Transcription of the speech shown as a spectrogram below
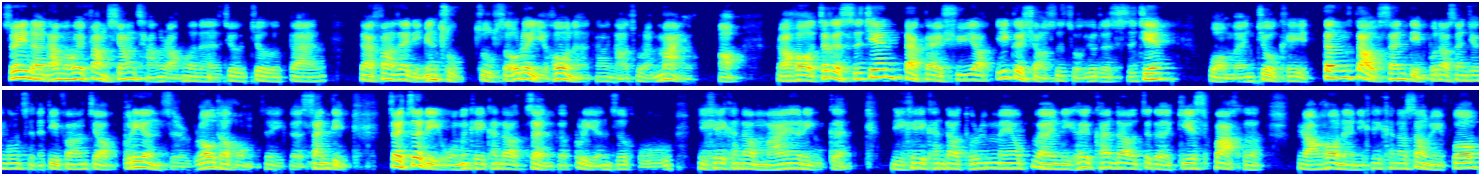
所以呢，他们会放香肠，然后呢，就就把再放在里面煮，煮熟了以后呢，他拿出来卖，啊，然后这个时间大概需要一个小时左右的时间。我们就可以登到山顶，不到三千公尺的地方，叫布里恩兹 Rothhorn 这个山顶。在这里，我们可以看到整个布里恩兹湖，你可以看到 m e i l i n g e n 你可以看到图伦梅尔，呃，你可以看到这个 Giesbach，然后呢，你可以看到少女峰，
